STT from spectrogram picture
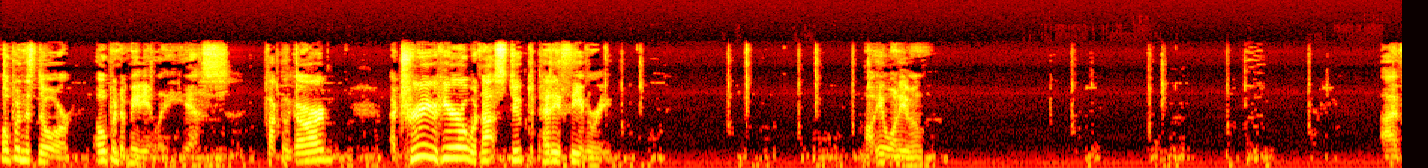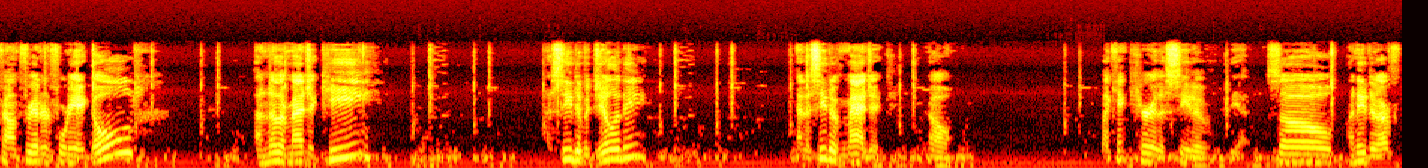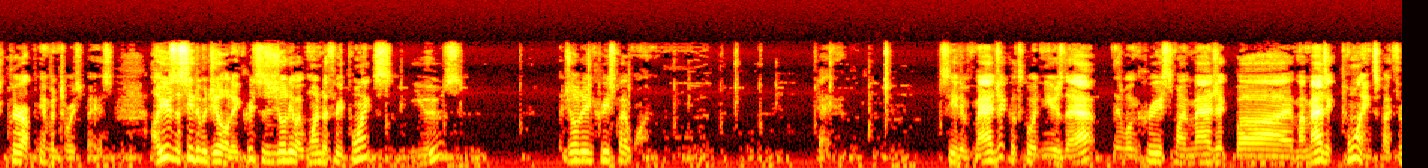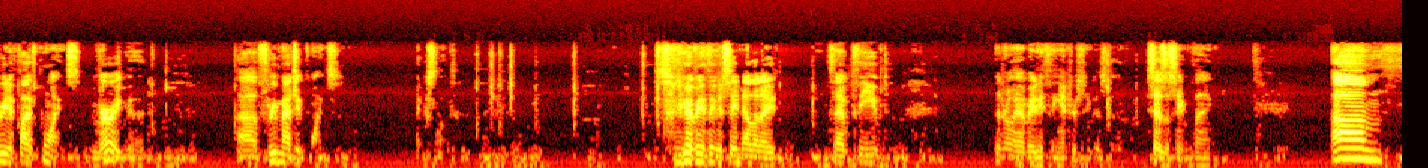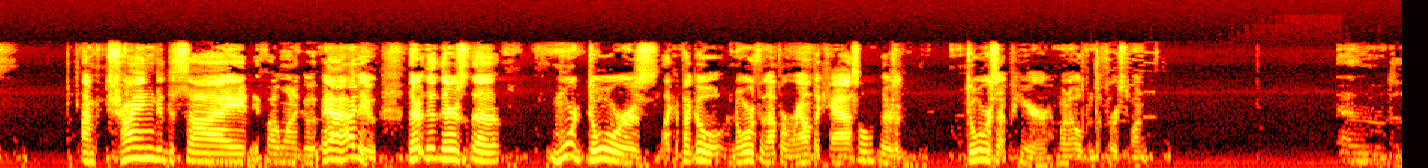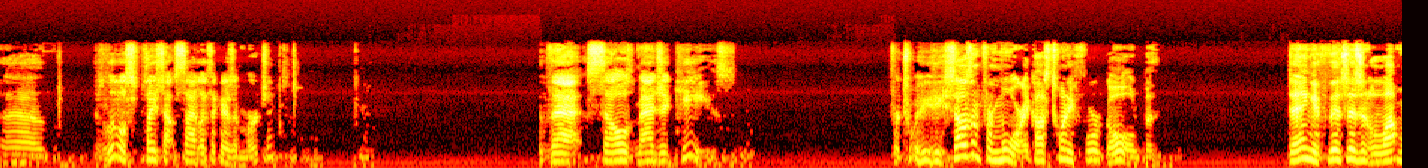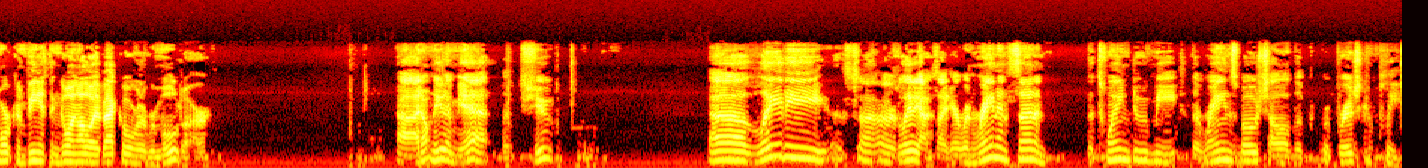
Open this door. Opened immediately. Yes. Talk to the guard. A true hero would not stoop to petty thievery. Oh, he won't even. I found 348 gold. Another magic key. A seed of agility and a seed of magic. Oh, I can't carry the seed of yet, so I need to clear up inventory space. I'll use the seed of agility. Increases agility by one to three points. Use agility increased by one. Okay. Seed of magic. Let's go ahead and use that. It will increase my magic by my magic points by three to five points. Very good. Uh, three magic points. Excellent. So, do you have anything to say now that I have thieved? Didn't really have anything interesting to say. He says the same thing. Um, I'm trying to decide if I want to go. Yeah, I do. There, there there's the uh, more doors. Like if I go north and up around the castle, there's a doors up here. I'm going to open the first one, and uh, there's a little place outside. Looks like there's a merchant that sells magic keys. For tw- he sells them for more. It costs 24 gold, but dang if this isn't a lot more convenient than going all the way back over to Rimuldar. Uh, I don't need them yet, but shoot. Uh, lady, uh, or lady outside here. When rain and sun and the twain do meet, the rain's bow shall the bridge complete.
